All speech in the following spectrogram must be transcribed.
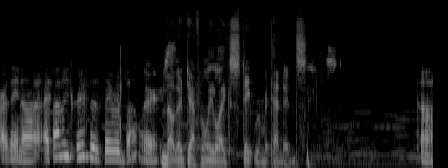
Are they not? I thought on cruises they were butlers. No, they're definitely like stateroom attendants. Oh,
